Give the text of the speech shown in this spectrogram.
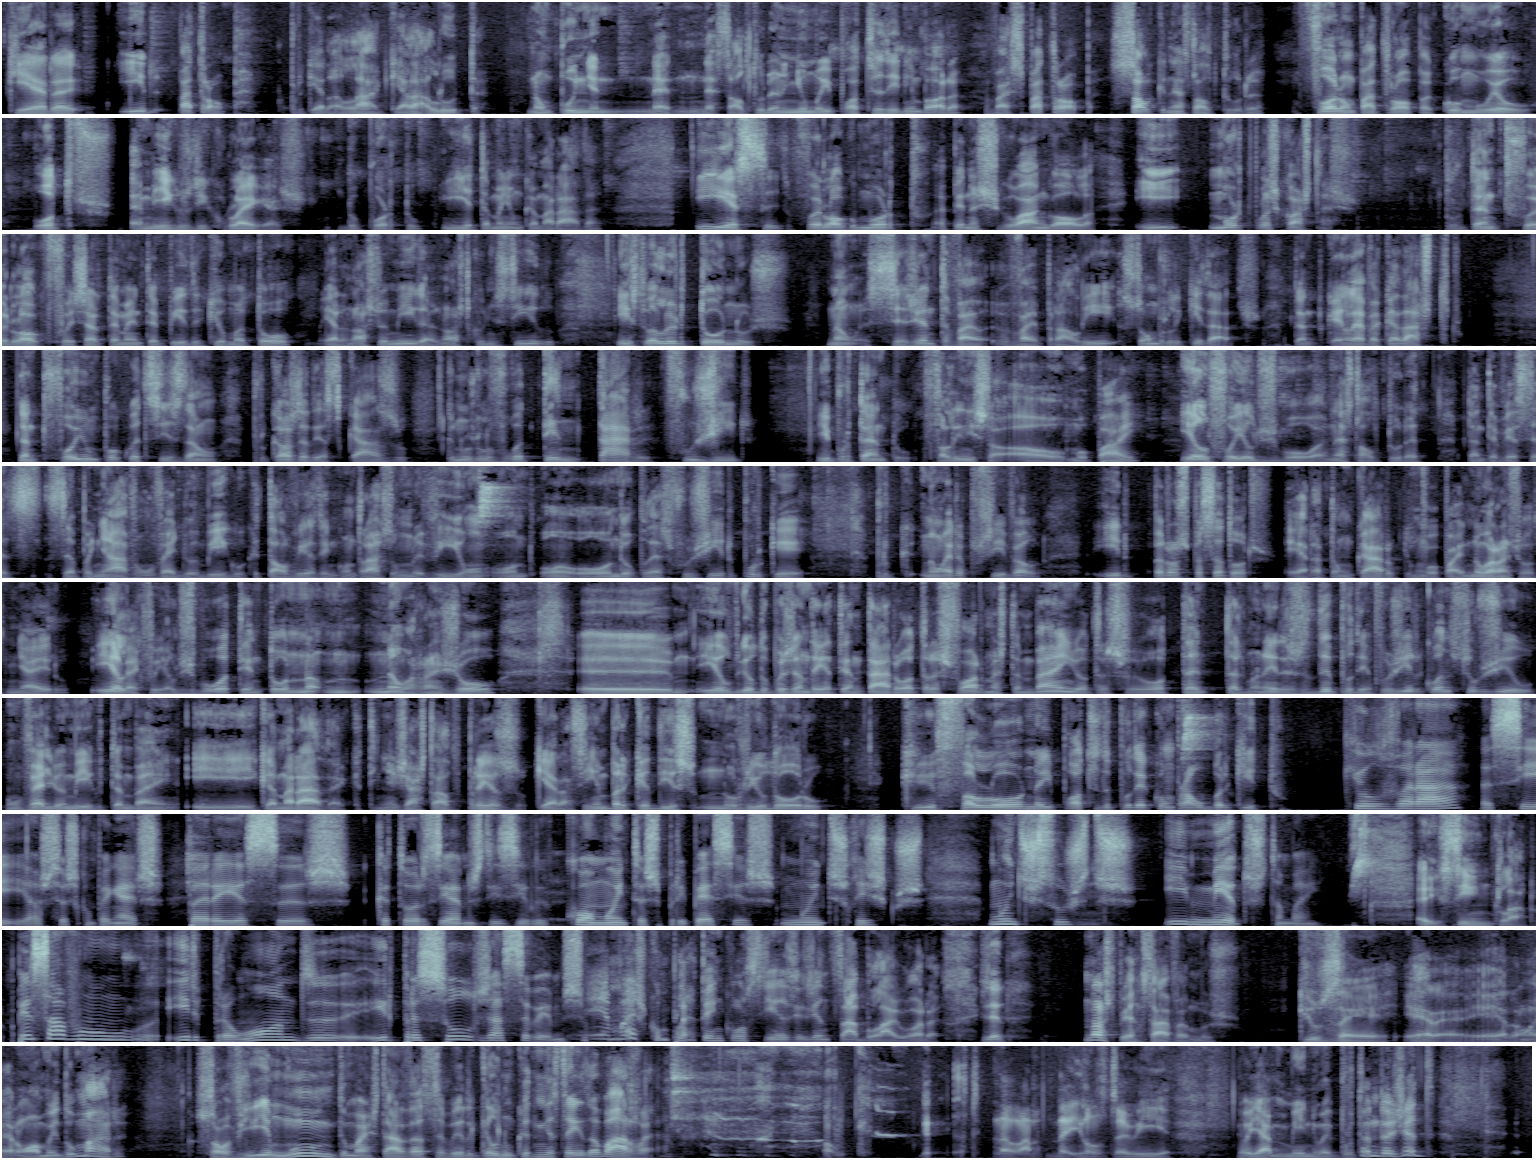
que era ir para a tropa, porque era lá que era a luta não punha nessa altura nenhuma hipótese de ir embora. Vai-se para a tropa. Só que nessa altura foram para a tropa como eu, outros amigos e colegas do Porto, ia também um camarada, e esse foi logo morto, apenas chegou a Angola, e morto pelas costas. Portanto, foi logo, foi certamente a PIDE que o matou, era nosso amigo, era nosso conhecido, isso alertou-nos. Não, se a gente vai, vai para ali, somos liquidados. Portanto, quem leva cadastro. Portanto, foi um pouco a decisão, por causa desse caso, que nos levou a tentar fugir. E, portanto, falei nisso ao meu pai, ele foi a Lisboa, nesta altura, portanto, a ver se, se apanhava um velho amigo que talvez encontrasse um navio onde, onde, onde eu pudesse fugir. Porquê? Porque não era possível ir para os passadores. Era tão caro que o meu pai não arranjou dinheiro. Ele é que foi a Lisboa, tentou, não, não arranjou. Eh, eu, eu depois andei a tentar outras formas também, outras, outras maneiras de poder fugir, quando surgiu um velho amigo também e camarada que tinha já estado preso, que era assim embarcadiço no Rio Douro, que falou na hipótese de poder comprar um barquito. Que o levará a si e aos seus companheiros para esses 14 anos de exílio, com muitas peripécias, muitos riscos, muitos sustos e medos também. Aí sim, claro. Pensavam ir para onde? Ir para sul, já sabemos. É mais completa a inconsciência, a gente sabe lá agora. Quer dizer, nós pensávamos que o Zé era, era, era um homem do mar. Só viria muito mais tarde a saber que ele nunca tinha saído da barra. Nem ele sabia não ia a mínima. E, portanto, a gente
